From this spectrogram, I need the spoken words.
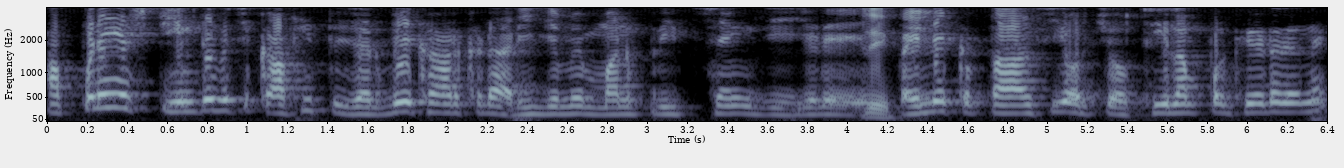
ਆਪਣੇ ਇਸ ਟੀਮ ਦੇ ਵਿੱਚ ਕਾਫੀ ਤਜਰਬੇਕਾਰ ਖਿਡਾਰੀ ਜਿਵੇਂ ਮਨਪ੍ਰੀਤ ਸਿੰਘ ਜੀ ਜੀ। ਜਿਹੜੇ ਪਹਿਲੇ ਕਪਤਾਨ ਸੀ ਔਰ ਚੌਥੀ 올림픽 ਖੇਡ ਰਹੇ ਨੇ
